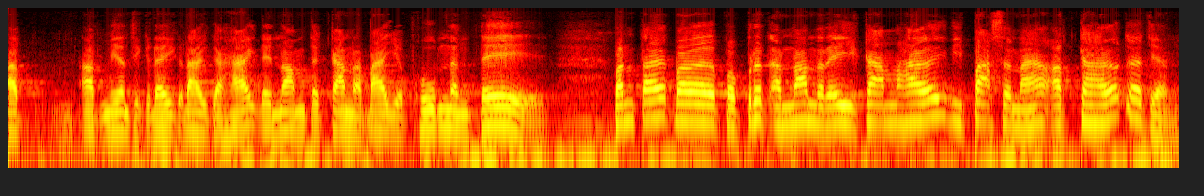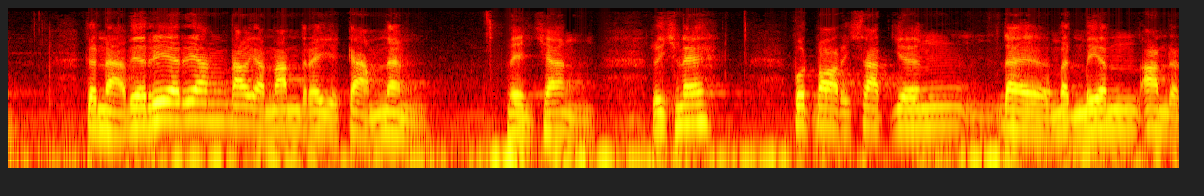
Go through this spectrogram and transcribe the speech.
អត់អត់មានសេចក្តីក្តៅកាហាយដែលនាំទៅកាន់អបាយភូមិនឹងទេប៉ុន្តែបើប្រព្រឹត្តអនន្តរិយកម្មហើយវិបស្សនាអត់កើតទេចឹងគឺណាវារារាំងដោយអនន្តរិយកម្មហ្នឹងវាអញ្ចឹងដូច្នេះពុទ្ធបរិស័ទយើងដែលមិនមានអន្ត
